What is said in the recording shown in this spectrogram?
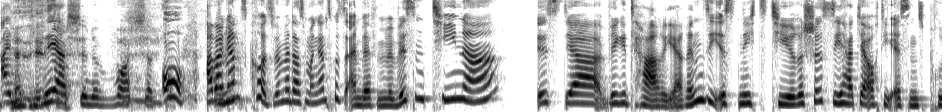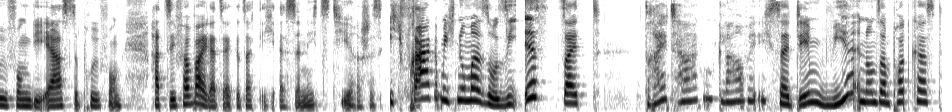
Ein sehr schöner Wortschatz. Oh, aber ganz kurz, wenn wir das mal ganz kurz einwerfen. Wir wissen, Tina ist ja Vegetarierin. Sie isst nichts Tierisches. Sie hat ja auch die Essensprüfung, die erste Prüfung, hat sie verweigert. Sie hat gesagt, ich esse nichts Tierisches. Ich frage mich nur mal so, sie isst seit drei Tagen, glaube ich, seitdem wir in unserem Podcast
